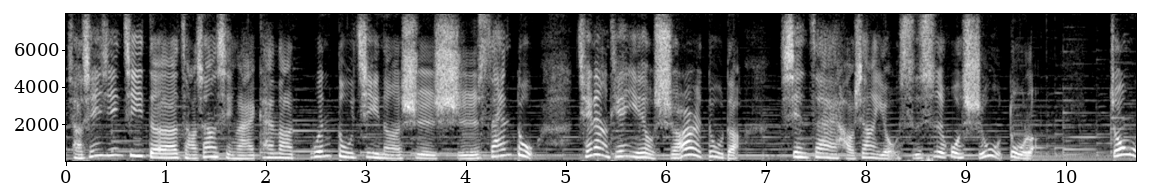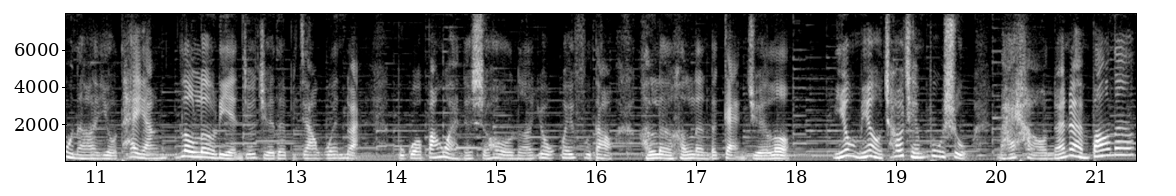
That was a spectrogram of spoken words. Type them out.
小星星记得早上醒来看到温度计呢是十三度，前两天也有十二度的，现在好像有十四或十五度了。中午呢，有太阳露露脸，就觉得比较温暖。不过傍晚的时候呢，又恢复到很冷很冷的感觉了。你有没有超前部署买好暖暖包呢？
